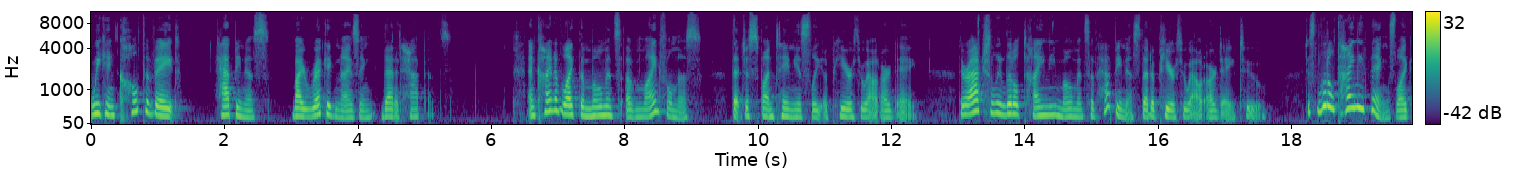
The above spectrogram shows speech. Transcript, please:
we can cultivate happiness by recognizing that it happens. And kind of like the moments of mindfulness that just spontaneously appear throughout our day, there are actually little tiny moments of happiness that appear throughout our day too. Just little tiny things like,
